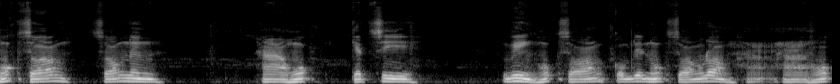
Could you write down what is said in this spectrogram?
หกสอง สองหนึ่งห้าหกเจ็ดสี่วิ่งหกสองกลมเด่นหกสองร่องห้าหก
